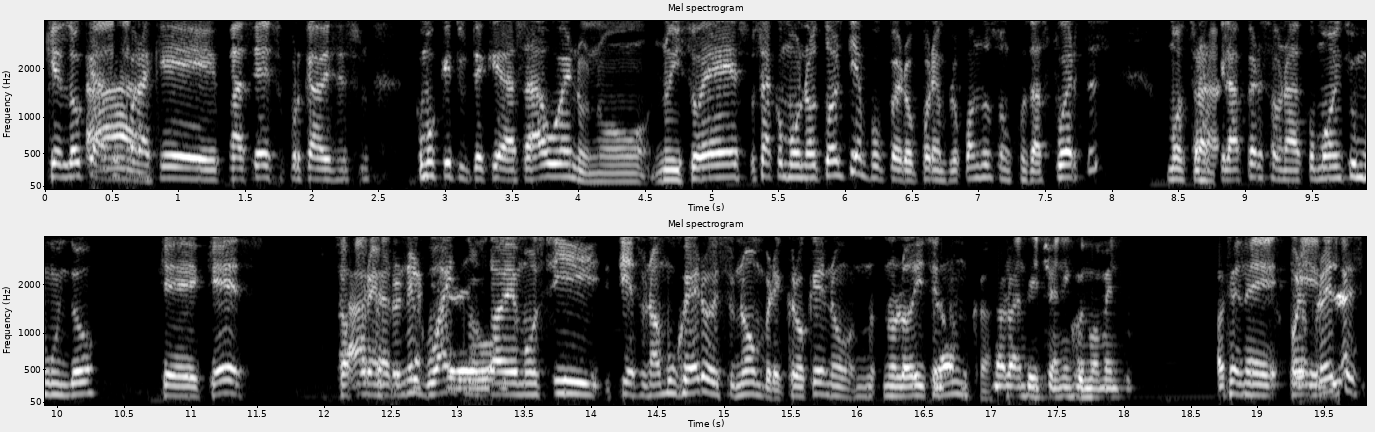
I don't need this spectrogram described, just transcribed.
¿Qué es lo que hace Ah. para que pase eso? Porque a veces como que tú te quedas, ah, bueno, no, no hizo eso, o sea, como no todo el tiempo, pero por ejemplo cuando son cosas fuertes, mostrar Ajá. que la persona como en su mundo, ¿qué, qué es? O sea, Ah, por ejemplo, en el White no sabemos si, si es una mujer o es un hombre, creo que no, no, no lo dicen no, nunca. No lo han dicho en ningún momento. O sea, en, eh, Por ejemplo, este es-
